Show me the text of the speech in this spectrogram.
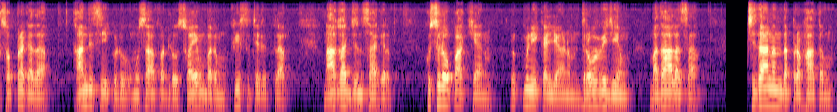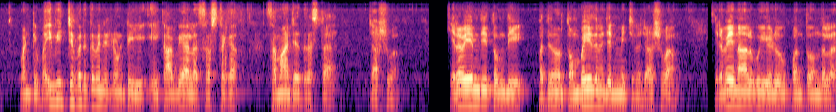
స్వప్న కథ కాందిసీకుడు ముసాఫర్లు స్వయంవరం క్రీస్తు చరిత్ర నాగార్జున సాగర్ కుశలోపాఖ్యానం రుక్మిణీ కళ్యాణం ధ్రువ విజయం మదాలస చిదానంద ప్రభాతం వంటి వైవిధ్యభరితమైనటువంటి ఈ కావ్యాల స్రష్టగా సమాజ ద్రష్ట జాషువా. ఇరవై ఎనిమిది తొమ్మిది పద్దెనిమిది వందల తొంభై ఐదున జన్మించిన జాషువా ఇరవై నాలుగు ఏడు పంతొమ్మిది వందల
